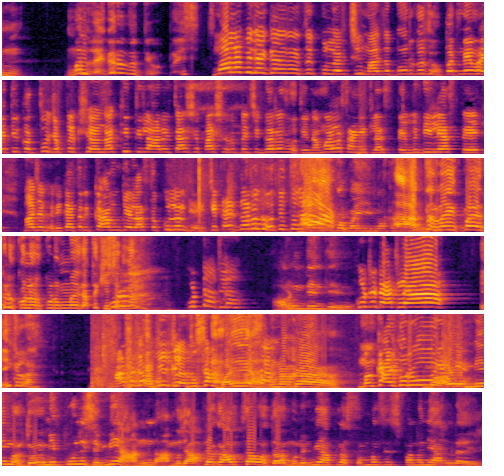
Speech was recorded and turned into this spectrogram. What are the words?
मला लय गरज होती हो पैसे मला बी लय गरज कूलरची. माझं पोरग झोपत नाही माहिती का? तुझ्यापेक्षा ना कितीला अरे चारशे पाचशे रुपयाची गरज होती ना? मला सांगितलं असते मी दिले असते. माझ्या घरी काहीतरी काम केलं असतं कूलर घ्यायची काय गरज होती तुला? नका बाई नका आता नाही माझ्याकडे कूलर कुठून मग आता खिशात गेलं कुठं टाकलं? आणून देईन ते. कुठं टाकला? ऐकला असं कसं विकलं तू सांग. बाई हाणू नका. मग काय करू? मी म्हणतो मी पोलीस आहे मी हाण हा, म्हणजे आपल्या गावचा होता म्हणून मी आपला समंजसपणाने आणलंय.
